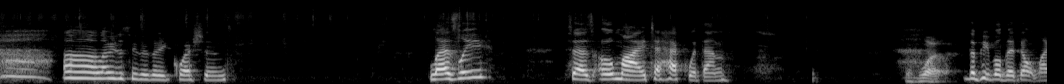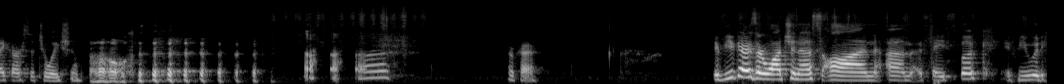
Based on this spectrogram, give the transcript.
Uh, let me just see if there's any questions. Leslie says, Oh my, to heck with them. What? The people that don't like our situation. Oh. Uh, okay. If you guys are watching us on um, Facebook, if you would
